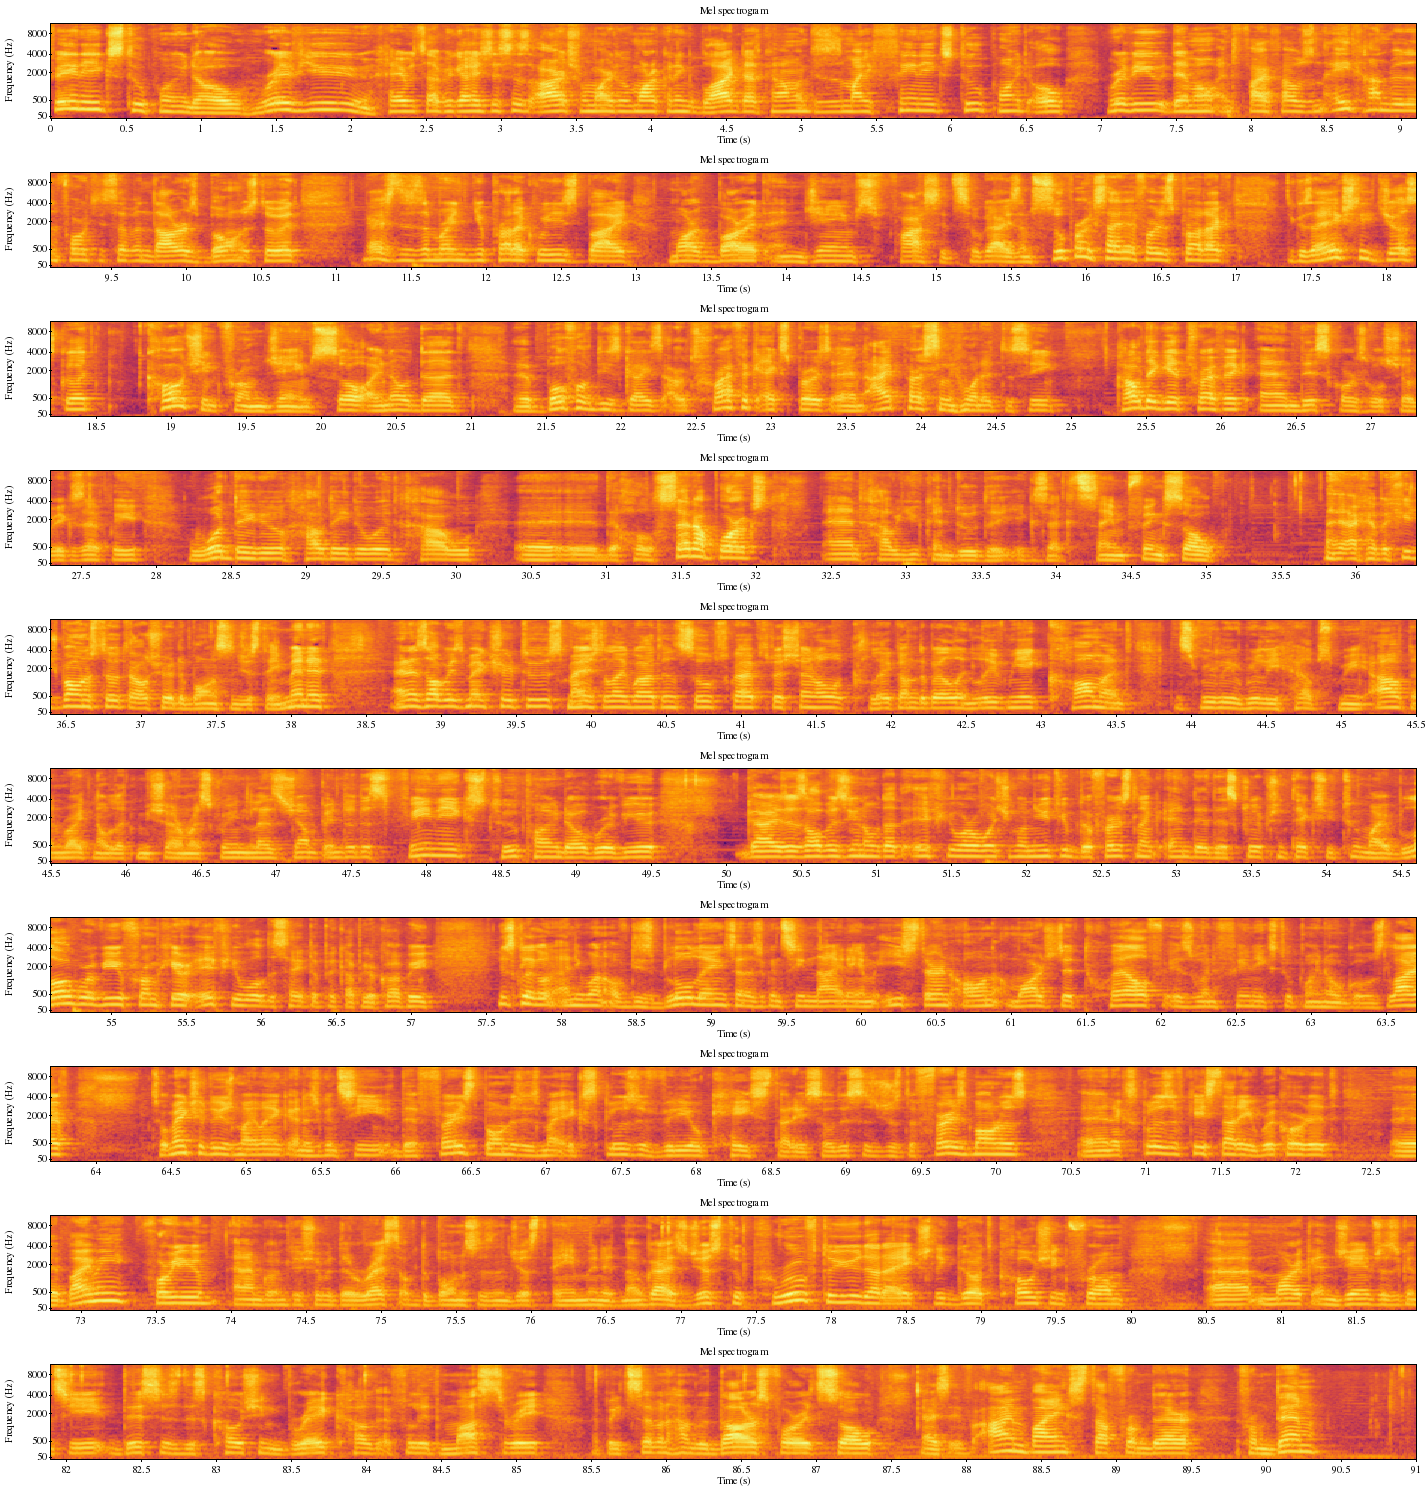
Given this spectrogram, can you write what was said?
Phoenix 2.0 review. Hey, what's up you guys? This is Art from artofmarketingblog.com and this is my Phoenix 2.0 review demo and $5,847 bonus to it. Guys, this is a brand new product released by Mark Barrett and James Fawcett. So guys, I'm super excited for this product because I actually just got coaching from James. So I know that uh, both of these guys are traffic experts and I personally wanted to see how they get traffic and this course will show you exactly what they do how they do it how uh, the whole setup works and how you can do the exact same thing so I have a huge bonus to it. I'll show you the bonus in just a minute. And as always, make sure to smash the like button, subscribe to the channel, click on the bell and leave me a comment. This really, really helps me out. And right now, let me share my screen. Let's jump into this Phoenix 2.0 review. Guys, as always, you know that if you are watching on YouTube, the first link in the description takes you to my blog review. From here, if you will decide to pick up your copy, just click on any one of these blue links. And as you can see, 9 a.m. Eastern on March the 12th is when Phoenix 2.0 goes live. So make sure to use my link and as you can see the first bonus is my exclusive video case study. So this is just the first bonus, an exclusive case study recorded uh, by me for you and I'm going to show you the rest of the bonuses in just a minute. Now guys, just to prove to you that I actually got coaching from uh, Mark and James, as you can see, this is this coaching breakout affiliate mastery. I paid $700 for it. So guys, if I'm buying stuff from there, from them,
